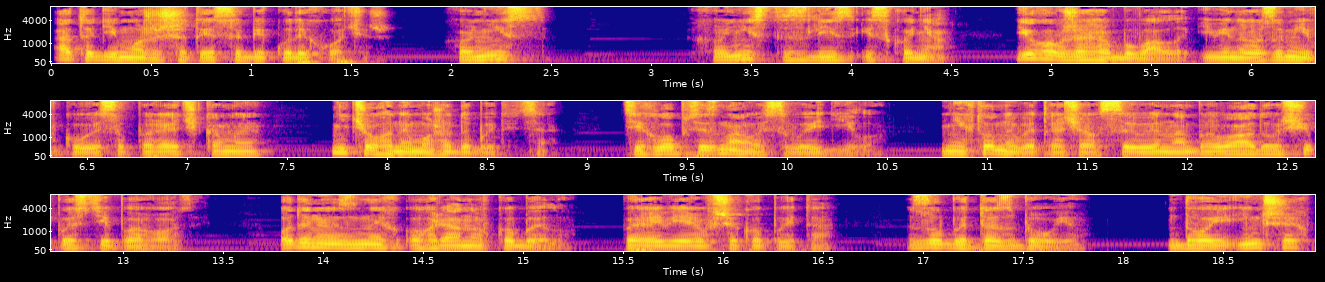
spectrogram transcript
а тоді можеш іти собі куди хочеш. Хроніст Хроніст зліз із коня. Його вже грабували, і він розумів, коли суперечками нічого не може добитися. Ці хлопці знали своє діло. Ніхто не витрачав сили на браваду чи пості погрози. Один із них оглянув кобилу, перевіривши копита, зуби та збрую. Двоє інших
